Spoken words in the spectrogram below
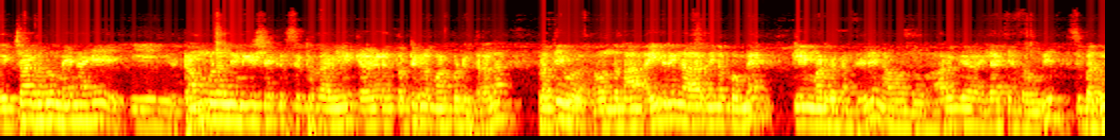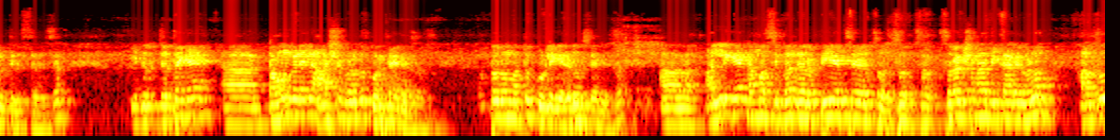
ಹೆಚ್ಚಾಗೋದು ಮೇನ್ ಆಗಿ ಈ ಡ್ರಮ್ಗಳಲ್ಲಿ ನೀರು ಶೇಖರಿಸಿಟ್ಟಿರೋದಾಗಲಿ ಕೆಳಗಡೆ ತೊಟ್ಟಿಗಳು ಮಾಡ್ಕೊಂಡಿರ್ತಾರಲ್ಲ ಪ್ರತಿ ಒಂದು ನಾ ಐದರಿಂದ ಆರು ದಿನಕ್ಕೊಮ್ಮೆ ಕ್ಲೀನ್ ಮಾಡ್ಬೇಕಂತ ಹೇಳಿ ನಾವೊಂದು ಆರೋಗ್ಯ ಇಲಾಖೆಯಿಂದ ಹೋಗಿ ಸಿಬ್ಬಂದಿ ತಿಳಿಸ್ತೇವೆ ಸರ್. ಇದ್ರ ಜೊತೆಗೆ ಟೌನ್ಗಳಲ್ಲಿ ಆಶೆಗಳದ್ದು ಕೊರತೆ ಇದೆ ಸರ್. ಕೊಟ್ಟೂರು ಮತ್ತು ಕೂಡ್ಲಿಗೆ ಎರಡೂ ಸೇರಿ ಸರ್. ಅಲ್ಲಿಗೆ ನಮ್ಮ ಸಿಬ್ಬಂದಿಯವರು ಪಿ ಎಚ್ ಸುರಕ್ಷಣಾಧಿಕಾರಿಗಳು ಹಾಗೂ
